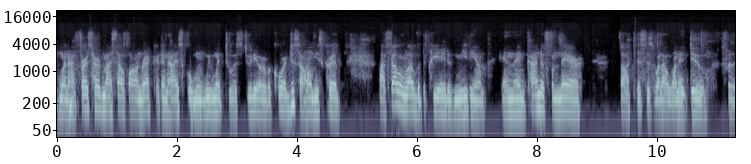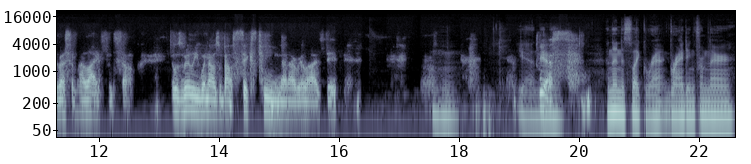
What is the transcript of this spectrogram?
when I first heard myself on record in high school, when we went to a studio to record, just a homie's crib, I fell in love with the creative medium, and then kind of from there, thought this is what I want to do for the rest of my life. And so it was really when I was about 16 that I realized it. Mhm. Yeah. and then- Yes. And then it's like gra- grinding from there,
